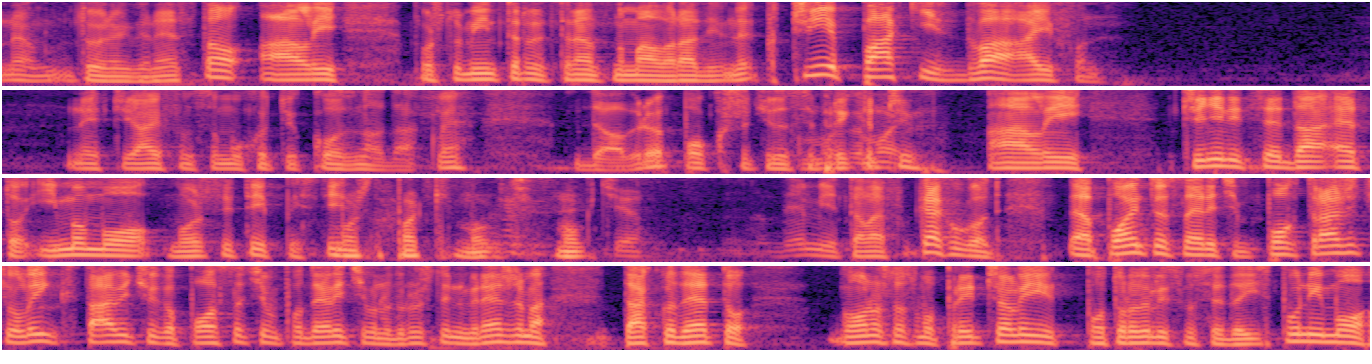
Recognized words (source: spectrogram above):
nemam, to je negde nestao, ali pošto mi internet trenutno malo radi, ne, čiji je pak iz dva iPhone? Nečiji iPhone sam uhvatio ko zna odakle. Dobro, pokušat ću da se prikačim, ali činjenica je da, eto, imamo, možda si ti, pisti? Možda paki, moguće, moguće, ja. Gde mi je telefon? Kako god. E, point je sledećem. Potražit ću link, stavit ću ga, poslaćemo, podelit ćemo na društvenim mrežama, tako da eto, ono što smo pričali, potrudili smo se da ispunimo,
